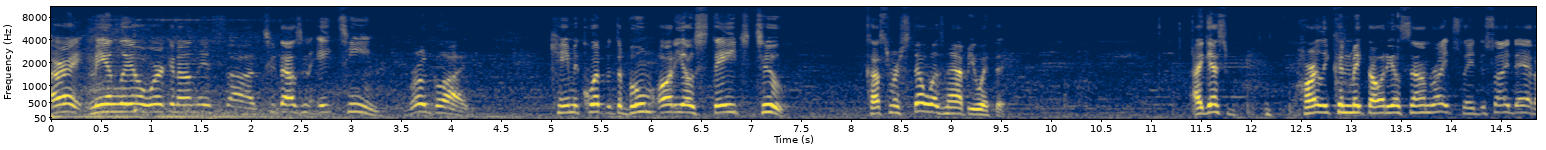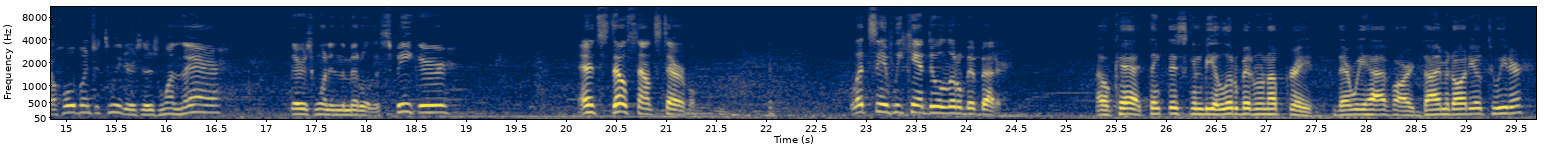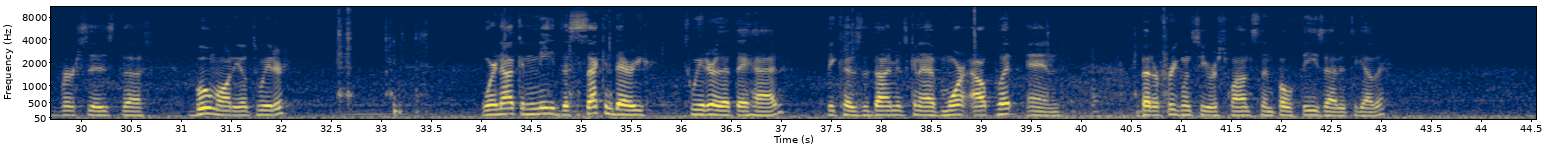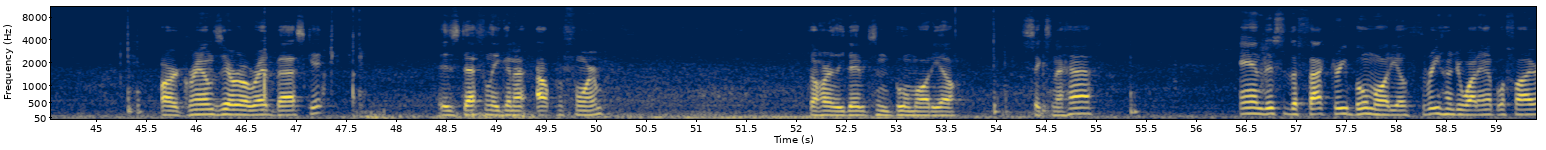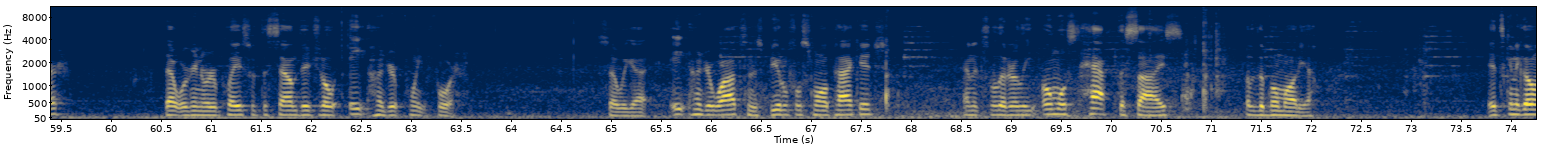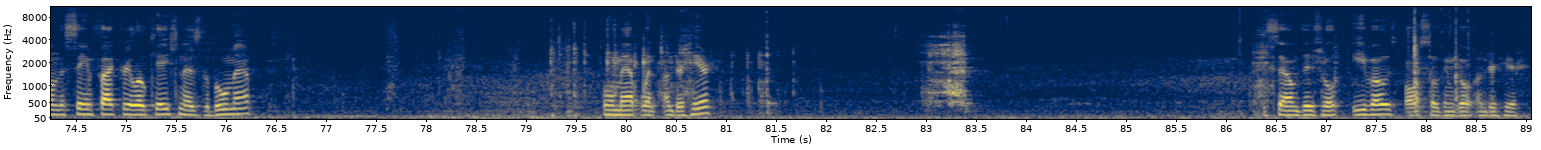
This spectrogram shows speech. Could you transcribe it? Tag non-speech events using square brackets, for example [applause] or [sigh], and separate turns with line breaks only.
All right, me and Leo working on this uh, 2018 Road Glide. Came equipped with the Boom Audio Stage 2. Customer still wasn't happy with it. I guess Harley couldn't make the audio sound right, so they decided to add a whole bunch of tweeters. There's one there, there's one in the middle of the speaker, and it still sounds terrible. [laughs] Let's see if we can't do a little bit better. Okay, I think this is going to be a little bit of an upgrade. There we have our Diamond Audio tweeter versus the Boom Audio tweeter. We're not going to need the secondary tweeter that they had because the Diamond's going to have more output and better frequency response than both these added together. Our Ground Zero Red basket is definitely going to outperform the Harley Davidson Boom Audio six and a half. And this is the factory Boom Audio 300 watt amplifier that we're going to replace with the Sound Digital 800.4. So we got 800 watts in this beautiful small package, and it's literally almost half the size of the Boom Audio. It's going to go in the same factory location as the Boom amp. Boom amp went under here. Sound Digital Evo is also to go under here.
